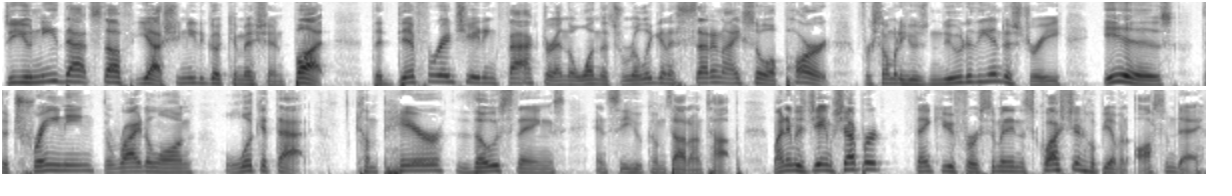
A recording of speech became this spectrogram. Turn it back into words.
do you need that stuff? Yes, you need a good commission, but the differentiating factor and the one that's really going to set an ISO apart for somebody who's new to the industry is the training, the ride along. Look at that. Compare those things and see who comes out on top. My name is James Shepard. Thank you for submitting this question. Hope you have an awesome day.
